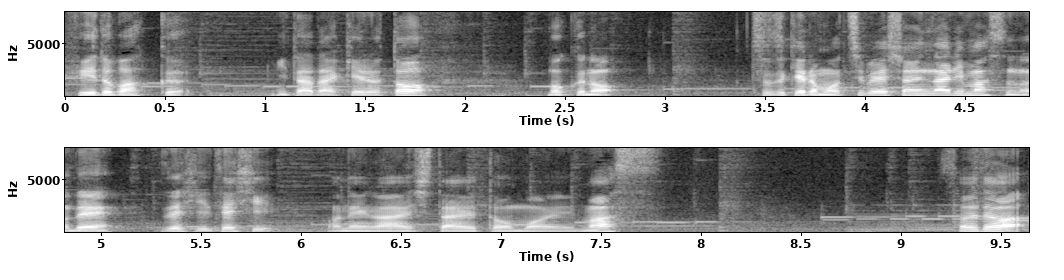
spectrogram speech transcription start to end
フィードバックいただけると僕の続けるモチベーションになりますのでぜひぜひお願いしたいと思いますそれでは。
